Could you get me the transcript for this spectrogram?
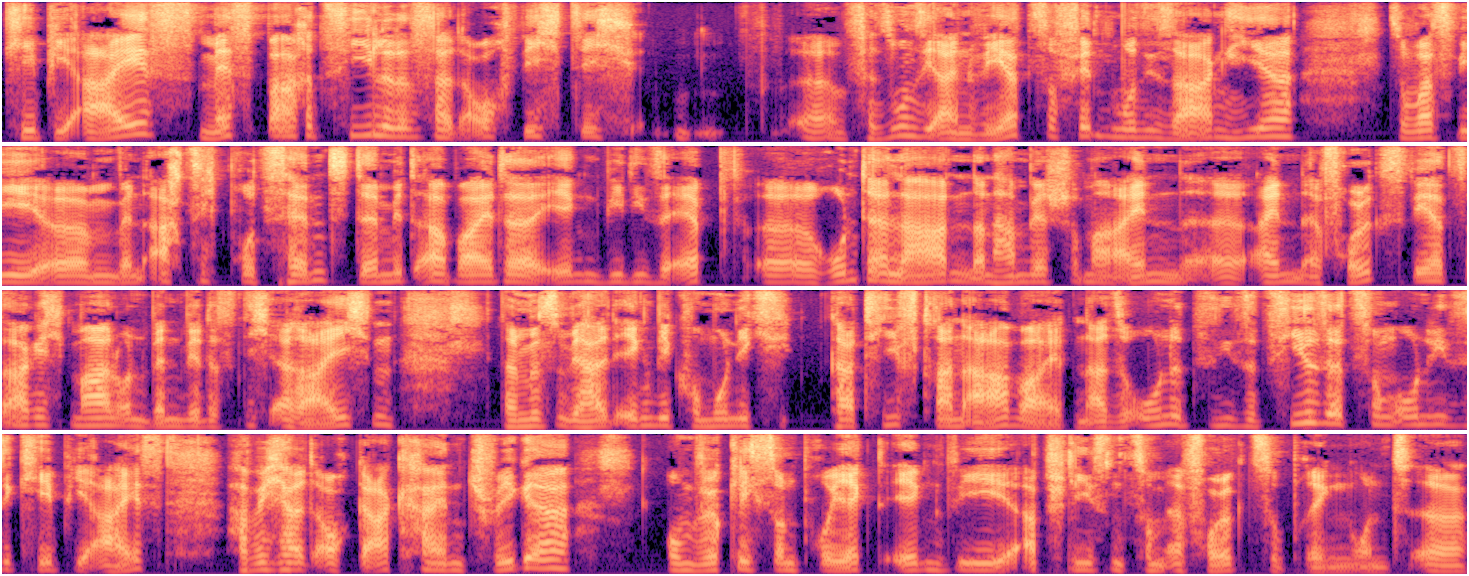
KPIs, messbare Ziele, das ist halt auch wichtig äh, versuchen Sie einen Wert zu finden, wo Sie sagen, hier sowas wie, ähm, wenn 80 Prozent der Mitarbeiter irgendwie diese App äh, runterladen, dann haben wir schon mal einen, äh, einen Erfolgswert, sage ich mal. Und wenn wir das nicht erreichen, dann müssen wir halt irgendwie kommunikativ dran arbeiten. Also ohne diese Zielsetzung, ohne diese KPIs habe ich halt auch gar keinen Trigger, um wirklich so ein Projekt irgendwie abschließend zum Erfolg zu bringen. Und äh,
